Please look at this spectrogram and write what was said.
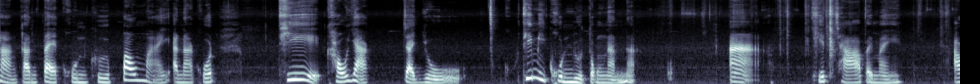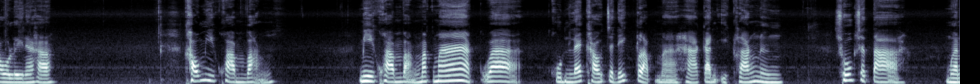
ห่างกันแต่คุณคือเป้าหมายอนาคต ที่เขาอยากจะอยู่ที่มีคุณอยู่ตรงนั้นน่ะ อ่า คิดช้าไปไหม เอาเลยนะคะ เขามีความหวัง มีความหวังมากๆว่าคุณและเขาจะได้กลับมาหากันอีกครั้งหนึ่งโชคชะตา เหมือน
